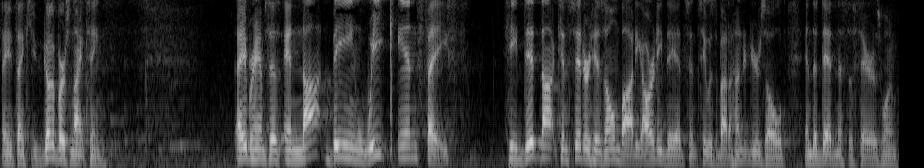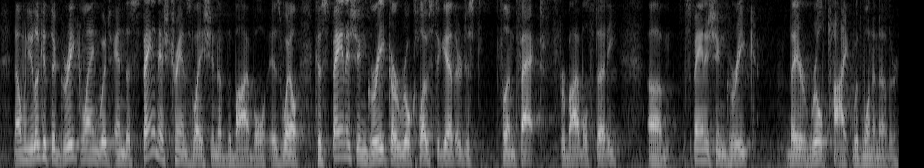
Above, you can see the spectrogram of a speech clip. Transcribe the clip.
Hey, thank you. Go to verse 19. Abraham says, And not being weak in faith, he did not consider his own body already dead since he was about 100 years old and the deadness of Sarah's womb. Now, when you look at the Greek language and the Spanish translation of the Bible as well, because Spanish and Greek are real close together, just fun fact for Bible study. Um, Spanish and Greek they are real tight with one another.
